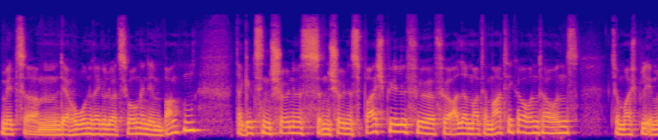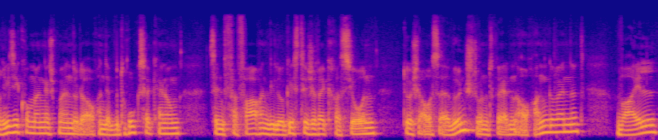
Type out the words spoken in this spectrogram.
mit ähm, der hohen Regulation in den Banken. Da gibt es ein schönes, ein schönes Beispiel für, für alle Mathematiker unter uns. Zum Beispiel im Risikomanagement oder auch in der Betrugserkennung sind Verfahren wie logistische Regression durchaus erwünscht und werden auch angewendet, weil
